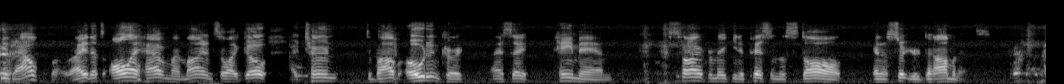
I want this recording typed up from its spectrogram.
be alpha, right? That's all I have in my mind. And so I go, I turn to Bob Odenkirk, and I say, "Hey, man, sorry for making you piss in the stall and assert your dominance."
